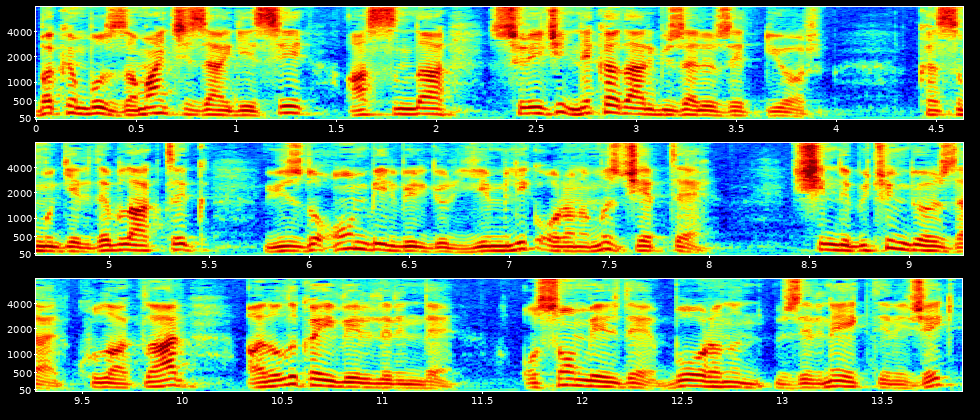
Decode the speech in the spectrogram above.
Bakın bu zaman çizelgesi aslında süreci ne kadar güzel özetliyor. Kasım'ı geride bıraktık. %11,20'lik oranımız cepte. Şimdi bütün gözler, kulaklar Aralık ayı verilerinde. O son veride bu oranın üzerine eklenecek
